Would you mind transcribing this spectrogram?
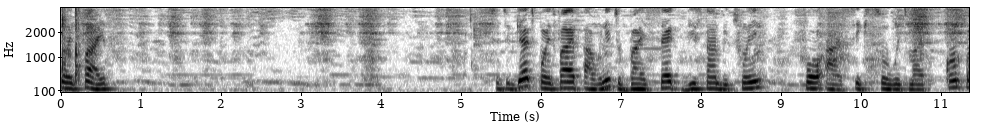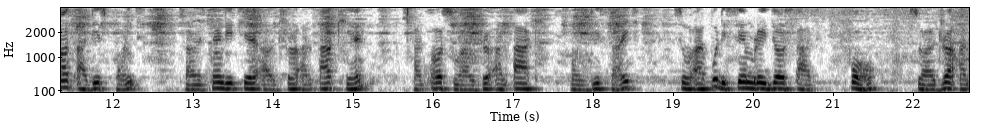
0.5 so to get 0.5 i will need to bisect distance between 4 and 6 so with my compass at this point so i'll extend it here i'll draw an arc here and also i'll draw an arc on this side. So i put the same radius at 4 so i'll draw an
